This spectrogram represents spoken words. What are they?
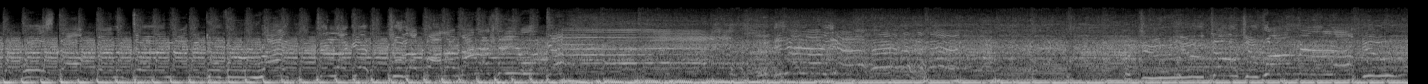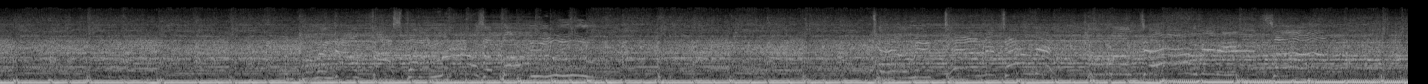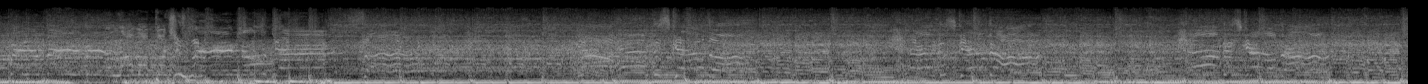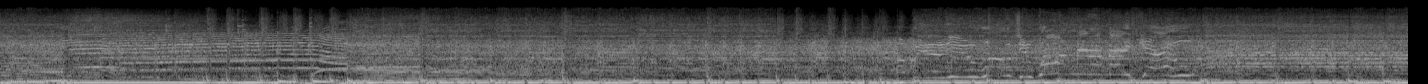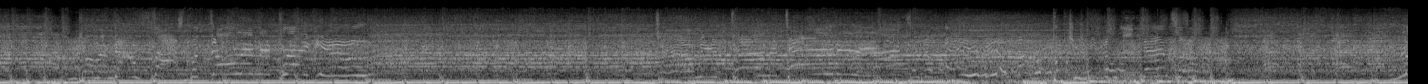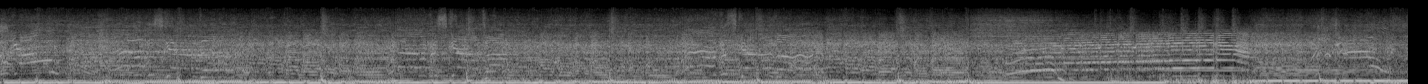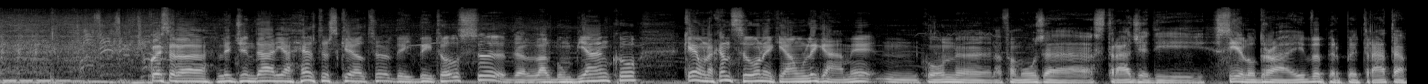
Questa era la leggendaria Helter Skelter dei Beatles dall'album Bianco che è una canzone che ha un legame mh, con eh, la famosa strage di Cielo Drive perpetrata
